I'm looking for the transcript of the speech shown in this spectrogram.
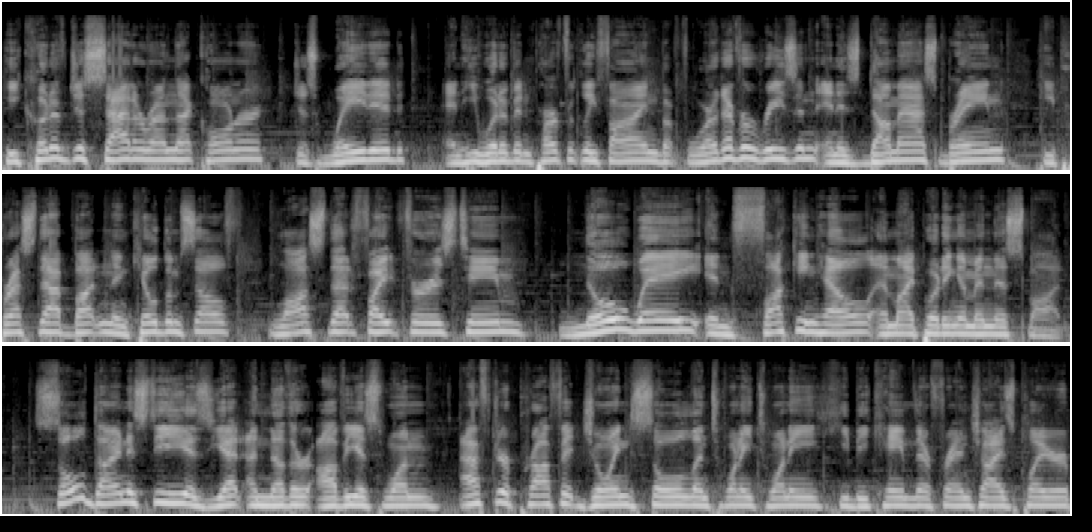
He could have just sat around that corner, just waited, and he would have been perfectly fine, but for whatever reason, in his dumbass brain, he pressed that button and killed himself, lost that fight for his team. No way in fucking hell am I putting him in this spot. Seoul Dynasty is yet another obvious one. After Profit joined Seoul in 2020, he became their franchise player,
